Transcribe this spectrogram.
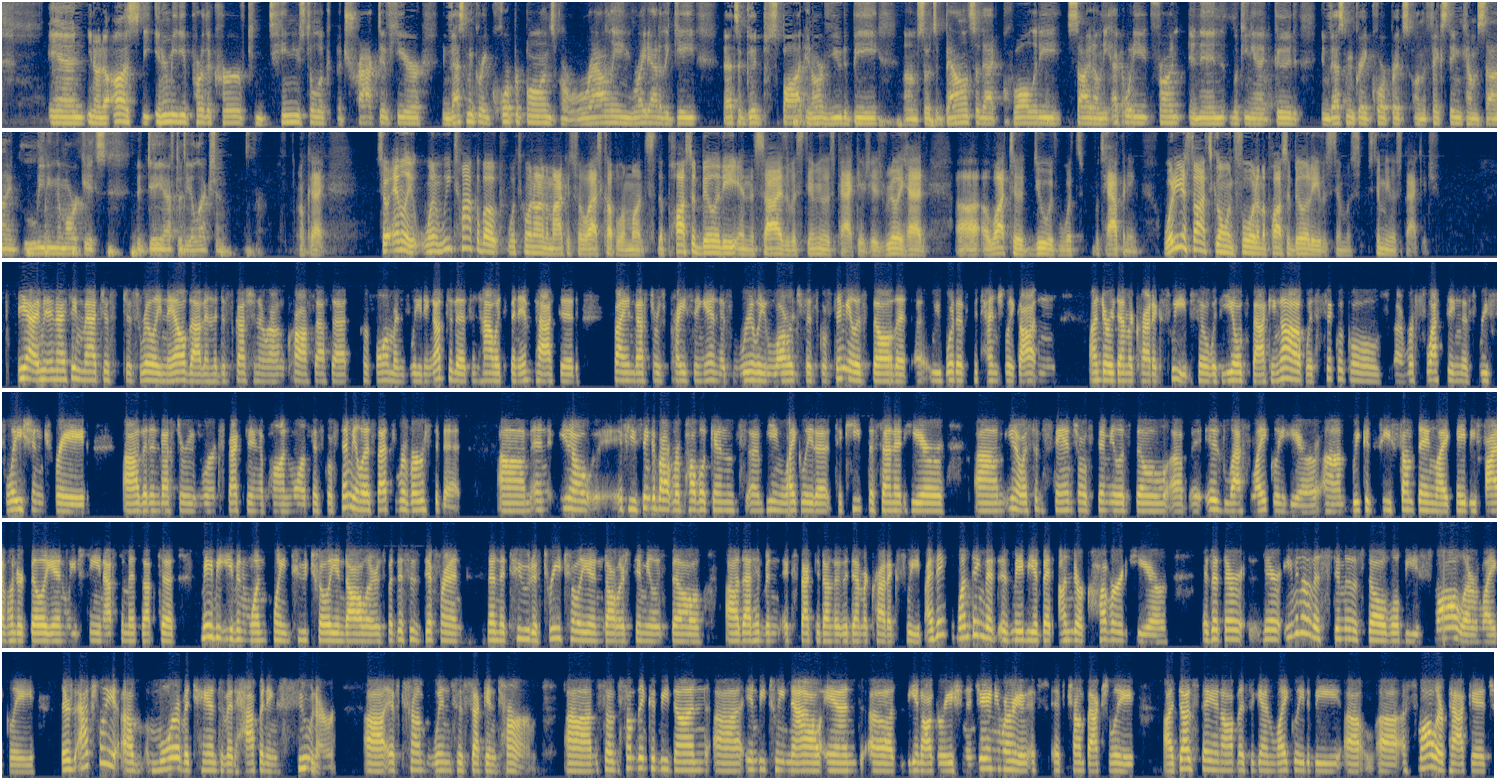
And you know, to us, the intermediate part of the curve continues to look attractive here. Investment grade corporate bonds are rallying right out of the gate. That's a good spot in our view to be. Um, so it's a balance of that quality side on the equity front, and then looking at good investment grade corporates on the fixed income side, leading the markets the day after the election. Okay. So, Emily, when we talk about what's going on in the markets for the last couple of months, the possibility and the size of a stimulus package has really had uh, a lot to do with what's what's happening. What are your thoughts going forward on the possibility of a stimulus stimulus package? Yeah, I mean, and I think Matt just just really nailed that in the discussion around cross asset performance leading up to this and how it's been impacted by investors pricing in this really large fiscal stimulus bill that uh, we would have potentially gotten under a Democratic sweep. So, with yields backing up, with cyclicals uh, reflecting this reflation trade uh, that investors were expecting upon more fiscal stimulus, that's reversed a bit. Um, and, you know, if you think about Republicans uh, being likely to, to keep the Senate here, um, you know, a substantial stimulus bill uh, is less likely here. Um, we could see something like maybe 500 billion. We've seen estimates up to maybe even 1.2 trillion dollars, but this is different than the two to three trillion dollar stimulus bill uh, that had been expected under the Democratic sweep. I think one thing that is maybe a bit undercovered here is that there, there, even though the stimulus bill will be smaller, likely, there's actually a, um, more of a chance of it happening sooner uh, if Trump wins his second term. Um, so something could be done uh, in between now and uh, the inauguration in January if, if Trump actually uh, does stay in office. Again, likely to be uh, uh, a smaller package.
